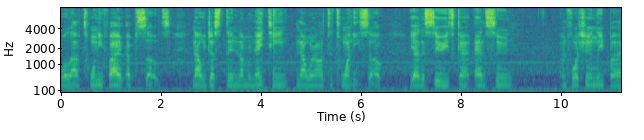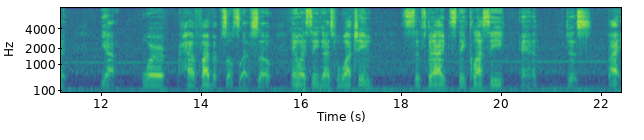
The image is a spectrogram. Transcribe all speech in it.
will have 25 episodes. Now we just did number 19, now we're on to 20. So yeah, this series gonna end soon, unfortunately, but yeah we have five episodes left. So, anyway, thank you guys for watching. Subscribe, stay classy, and just bye.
